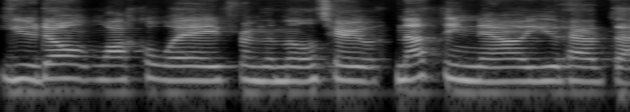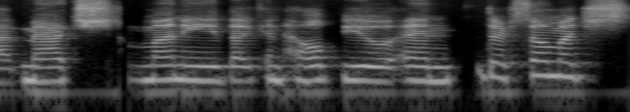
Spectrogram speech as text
you don't walk away from the military with nothing now. You have that match money that can help you. And there's so much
